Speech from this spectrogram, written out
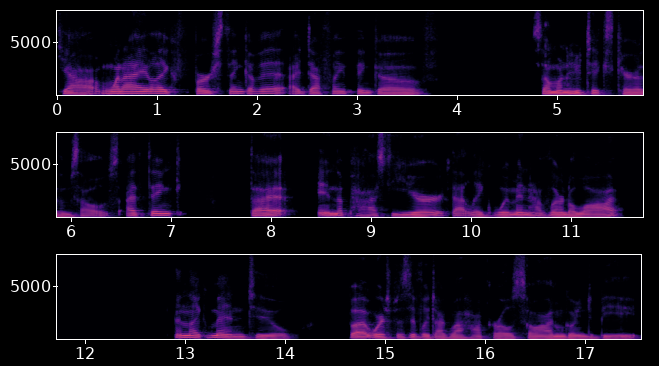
yeah, when I like first think of it, I definitely think of someone who takes care of themselves. I think that in the past year that like women have learned a lot and like men too, but we're specifically talking about hot girls, so I'm going to be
